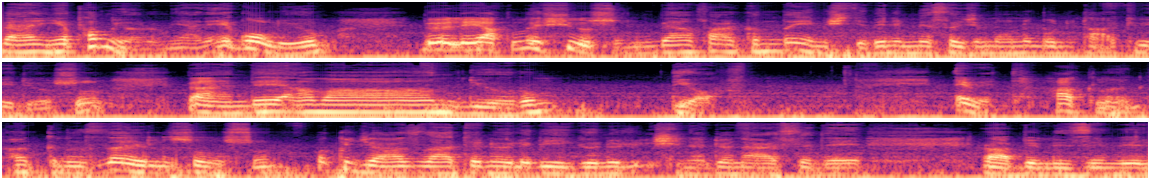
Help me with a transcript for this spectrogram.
ben yapamıyorum yani egoluyum böyle yaklaşıyorsun ben farkındayım işte benim mesajım onu bunu takip ediyorsun ben de aman diyorum diyor. Evet, haklı, hakkınızda hayırlısı olsun. Bakacağız zaten öyle bir gönül işine dönerse de Rabbimizin ver,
